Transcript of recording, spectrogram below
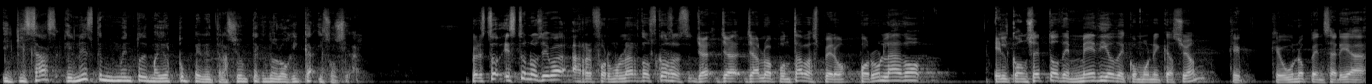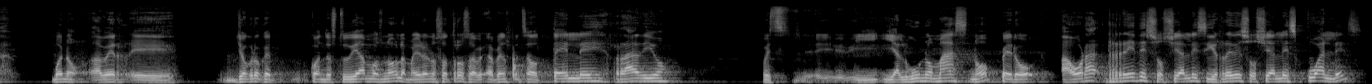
y quizás en este momento de mayor compenetración tecnológica y social. Pero esto, esto nos lleva a reformular dos cosas, ya, ya, lo apuntabas, pero por un lado, el concepto de medio de comunicación, que, que uno pensaría, bueno, a ver, eh, yo creo que cuando estudiamos, ¿no? La mayoría de nosotros habíamos pensado tele, radio, pues, eh, y, alguno más, ¿no? Pero ahora redes sociales y redes sociales, ¿cuáles?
